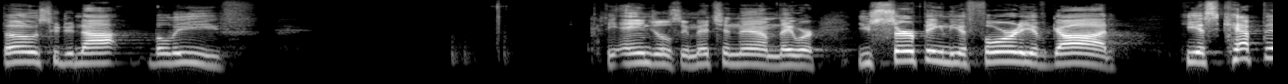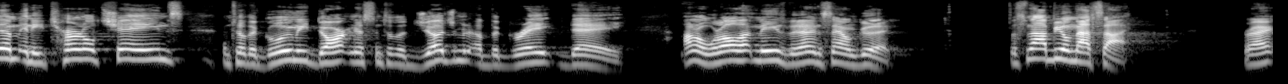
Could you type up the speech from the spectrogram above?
Those who do not believe. The angels who mentioned them, they were usurping the authority of God. He has kept them in eternal chains until the gloomy darkness, until the judgment of the great day. I don't know what all that means, but that doesn't sound good. Let's not be on that side, right?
